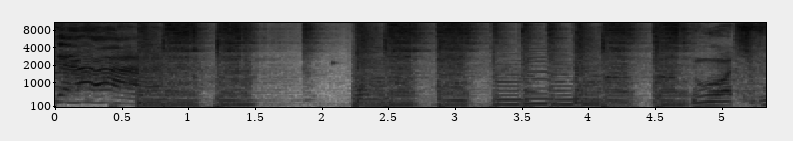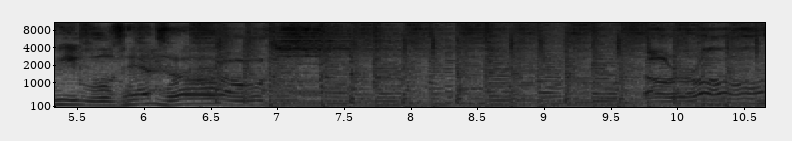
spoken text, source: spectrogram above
god. Watch people's heads roll. A roll.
